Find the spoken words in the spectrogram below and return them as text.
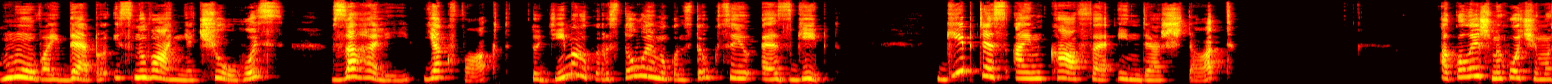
мова йде про існування чогось взагалі, як факт, тоді ми використовуємо конструкцію es gibt. Gibt es ein Kaffee in der Stadt? А коли ж ми хочемо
